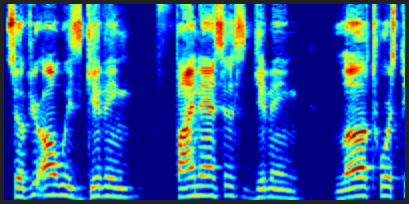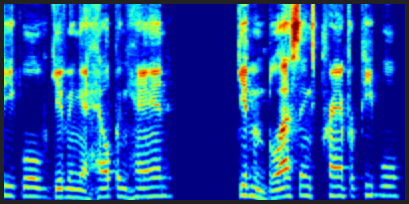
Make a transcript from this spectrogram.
So if you're always giving finances, giving love towards people, giving a helping hand, giving blessings, praying for people,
